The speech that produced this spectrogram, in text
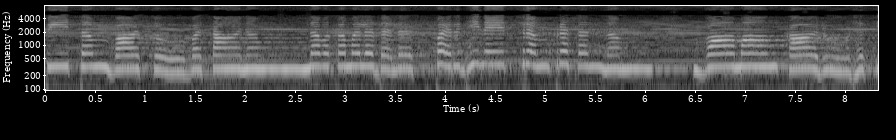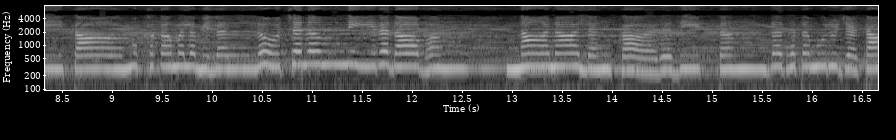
पीतम् वासो वसानम् नवकमलदलस्पर्धिनेत्रम् प्रसन्नम् वामाङ्कारूढसीता मुखकमलमिलल्लोचनम् नीरदाभम् नानालङ्कारदीप्तम् दधतमुरुजटा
